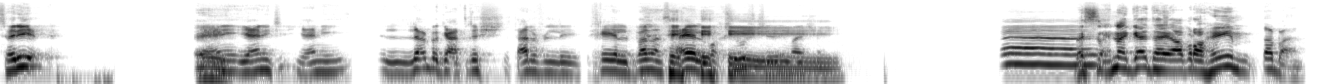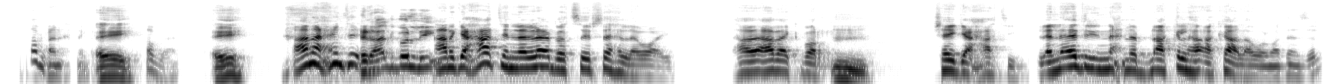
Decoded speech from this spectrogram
سريع. يعني إيه. يعني يعني اللعبة قاعد تغش. تعرف اللي تخيل ال balance عيل مخشوش كذي ف- بس إحنا قدها يا إبراهيم. طبعا طبعا إحنا قاعد- اي طبعا. اي أنا الحين لا تقول لي. أنا قاعد حاتي إن اللعبة تصير سهلة وايد. هذا هذا أكبر. امم شيء حاتي. لأن أدري إن إحنا بناكلها اكال أول ما تنزل.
